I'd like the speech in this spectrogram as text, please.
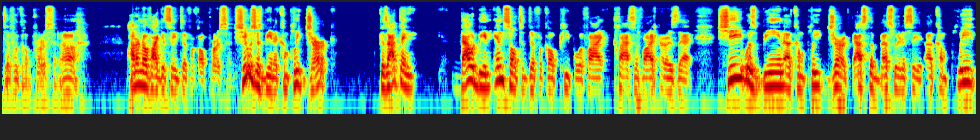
Difficult person. Oh, I don't know if I could say difficult person. She was just being a complete jerk because I think that would be an insult to difficult people if I classified her as that. She was being a complete jerk. That's the best way to say it. A complete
